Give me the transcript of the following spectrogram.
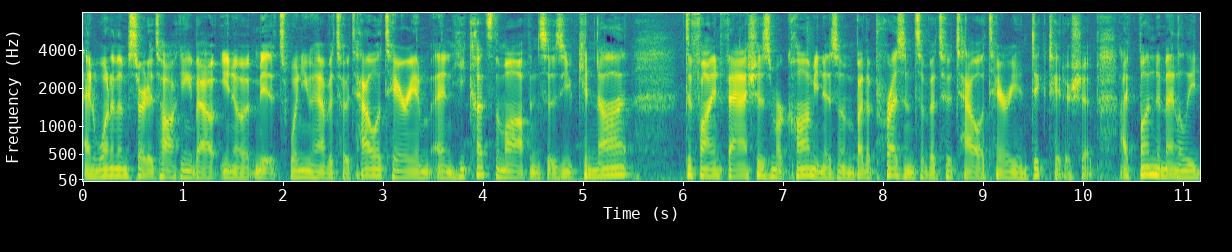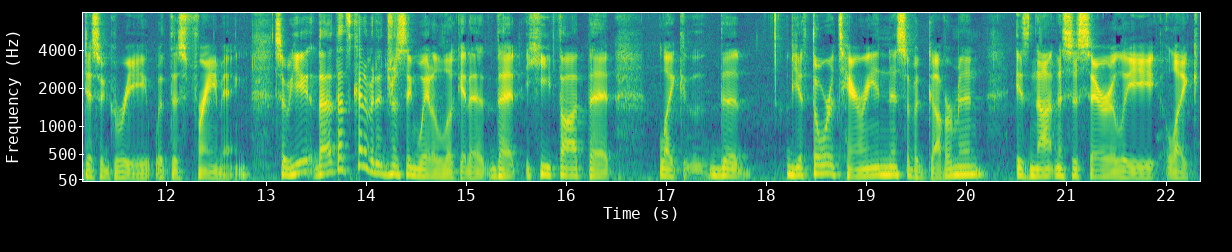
And one of them started talking about, you know, it's when you have a totalitarian, and he cuts them off and says, you cannot define fascism or communism by the presence of a totalitarian dictatorship. I fundamentally disagree with this framing. So he that, that's kind of an interesting way to look at it. That he thought that like the the authoritarianness of a government is not necessarily like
